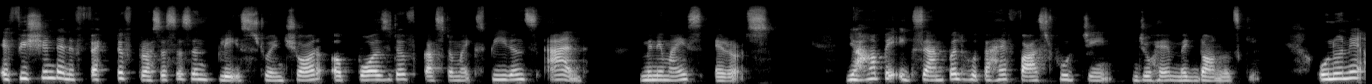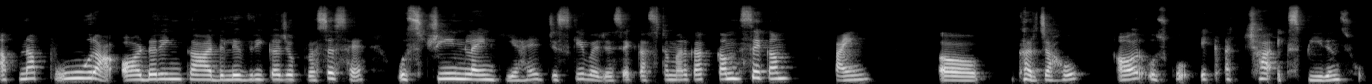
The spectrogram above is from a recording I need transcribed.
efficient and effective processes in place to ensure a positive customer experience and minimize errors. यहाँ पे एग्ज़ाम्पल होता है फास्ट फ़ूड चेन जो है मैकडोनल्ड्स की उन्होंने अपना पूरा ऑर्डरिंग का डिलीवरी का जो प्रोसेस है वो स्ट्रीमलाइन किया है, जिसकी वजह से कस्टमर का कम से कम टाइम खर्चा हो और उसको एक अच्छा एक्सपीरियंस हो।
